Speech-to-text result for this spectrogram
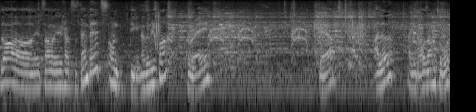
So, jetzt haben wir den Schatz des Tempels und die Gegner sind respawned. Hooray. Sterbt. Alle. Einen grausamen Tod.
